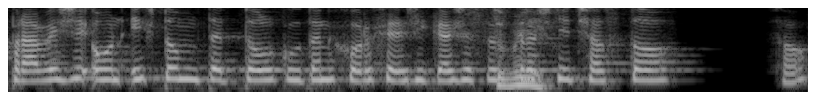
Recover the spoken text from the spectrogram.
právě, že on i v tom TED Talku, ten Jorge, říká, že se strašně často... Co?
